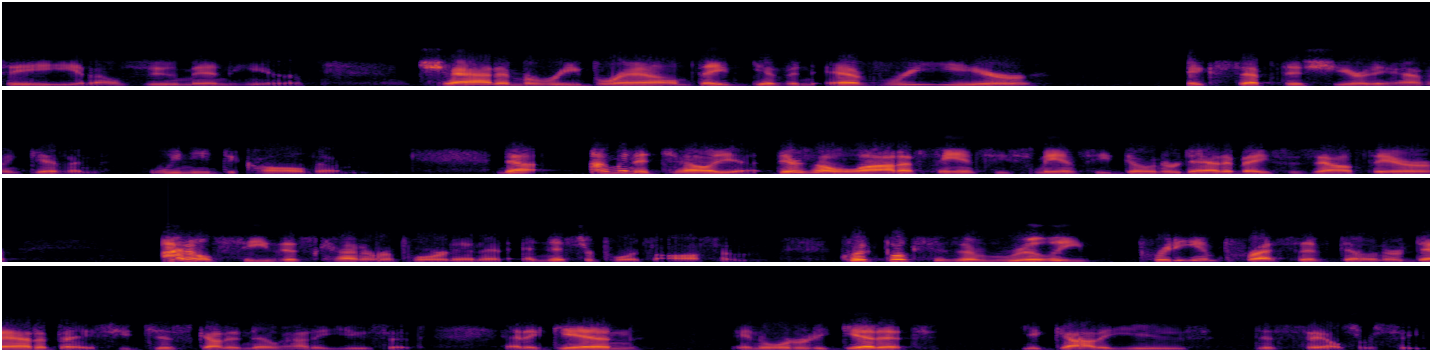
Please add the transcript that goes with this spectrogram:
see, and I'll zoom in here, Chad and Marie Brown, they've given every year except this year they haven't given. We need to call them. Now I'm going to tell you, there's a lot of fancy smancy donor databases out there. I don't see this kind of report in it, and this report's awesome. QuickBooks is a really pretty impressive donor database. You just got to know how to use it. And again, in order to get it, you got to use this sales receipt.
